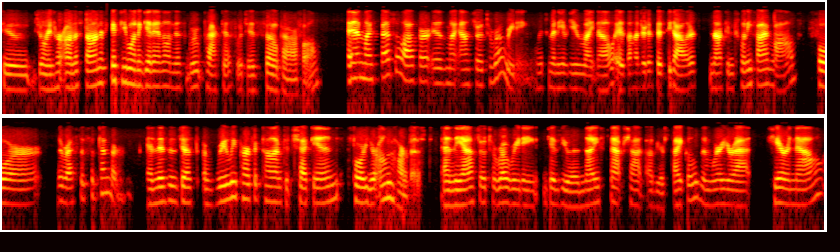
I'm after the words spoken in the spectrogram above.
to join her Anastan if you want to get in on this group practice, which is so powerful. And my special offer is my Astro Tarot reading, which many of you might know is $150, knocking 25 off for the rest of September. And this is just a really perfect time to check in for your own harvest. And the Astro Tarot reading gives you a nice snapshot of your cycles and where you're at here and now,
